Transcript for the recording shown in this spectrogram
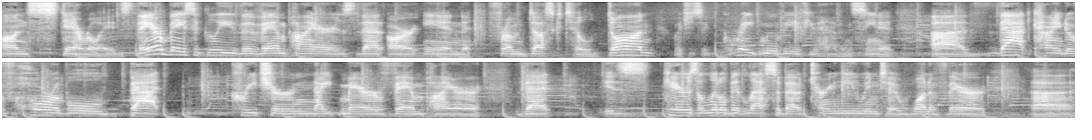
on steroids. They are basically the vampires that are in From Dusk Till Dawn, which is a great movie if you haven't seen it. Uh, that kind of horrible bat creature, nightmare vampire that is cares a little bit less about turning you into one of their uh,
